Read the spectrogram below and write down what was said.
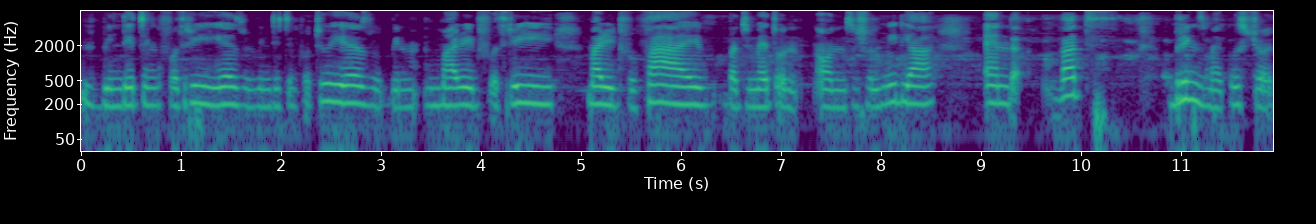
we've been dating for three years we've been dating for two years we've been married for three married for five but we met on on social media and that brings my question.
